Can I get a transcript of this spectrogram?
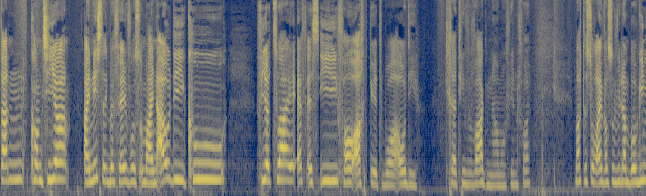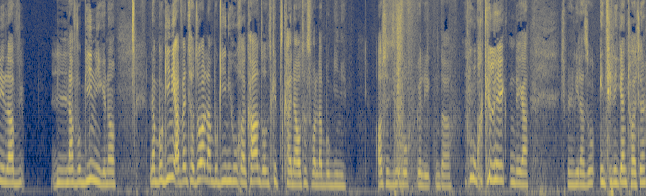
Dann kommt hier ein nächster Befehl, wo es um ein Audi Q42 FSI V8 geht. Boah, Audi. Kreative Wagennamen auf jeden Fall. Macht es doch einfach so wie Lamborghini, Lamborghini, genau. Lamborghini Aventador, Lamborghini Huracan, sonst gibt es keine Autos von Lamborghini. Außer diese hochgelegten da. hochgelegten, Digga. Ich bin wieder so intelligent heute.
